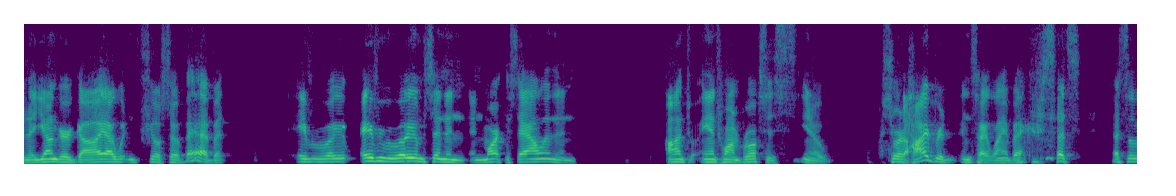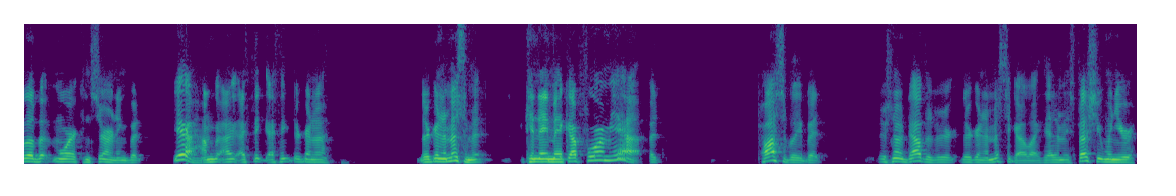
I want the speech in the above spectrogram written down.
and a younger guy, I wouldn't feel so bad. But Avery Avery Williamson and, and Marcus Allen and Ant- Antoine Brooks is you know sort of hybrid inside linebackers, that's that's a little bit more concerning. But yeah, I'm, I, I think I think they're gonna they're gonna miss him. Can they make up for him? Yeah, but possibly. But there's no doubt that they're, they're to miss a guy like that. I mean, especially when you're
